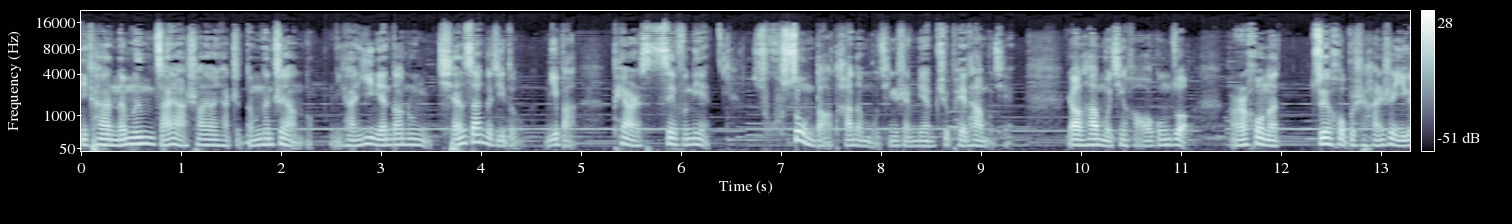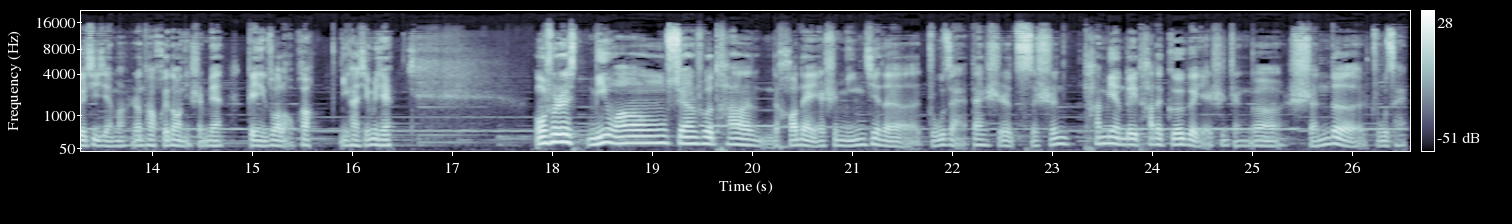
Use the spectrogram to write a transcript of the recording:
你看能不能咱俩商量一下，这能不能这样弄？你看一年当中前三个季度，你把佩尔塞夫涅送到他的母亲身边去陪他母亲，让他母亲好好工作，而后呢。”最后不是还剩一个季节吗？让他回到你身边，给你做老婆，你看行不行？我们说这冥王虽然说他好歹也是冥界的主宰，但是此时他面对他的哥哥也是整个神的主宰，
